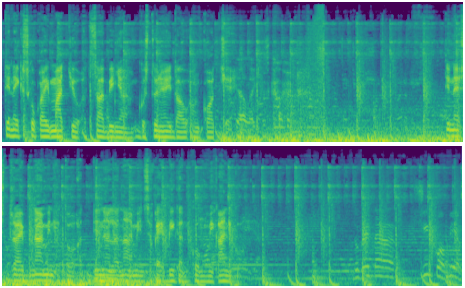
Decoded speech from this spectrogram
Tinext ko kay Matthew at sabi niya gusto niya daw ang kotse. Yeah, I like this car. Tinest drive namin ito at dinala namin sa kaibigan kong mekaniko. Mr. Chico Bill.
